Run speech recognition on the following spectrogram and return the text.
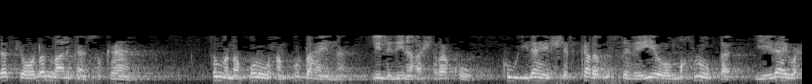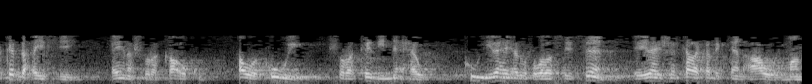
صورون ضدك ودنا لنك سكان ثم نقول وحن كلها للذين أشركوا كو إله الشركة السمية ومخلوقة إلهي وحكد حيثي أين شركاؤكم أو كوي شركاء ذي النأهو كو إلهي أدوح ولا سيسان إلهي الشركة كان أعوى من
